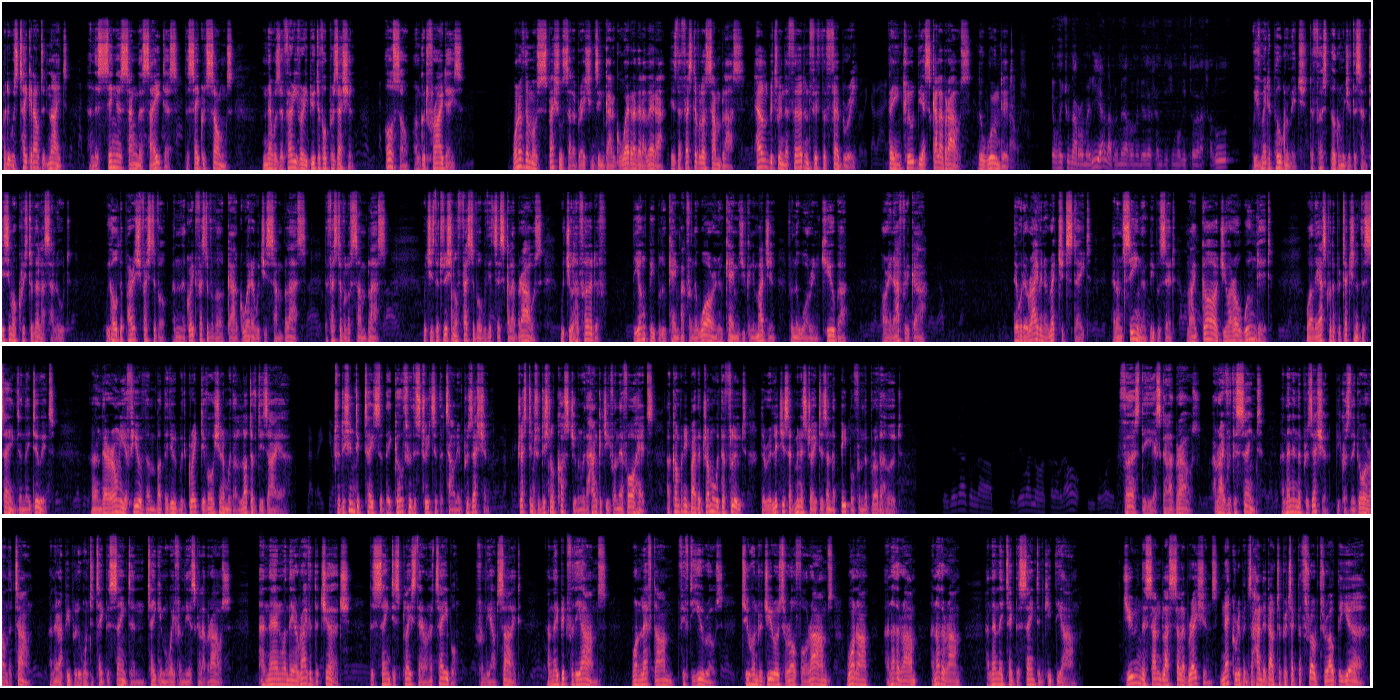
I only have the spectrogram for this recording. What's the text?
But it was taken out at night, and the singers sang the saetas, the sacred songs, and there was a very, very beautiful procession. Also on Good Fridays. One of the most special celebrations in Garguera de la Vera is the Festival of San Blas, held between the 3rd and 5th of February. They include the Escalabraos, the wounded. Hemos hecho una romería, la primera romería del Santísimo Cristo de la Salud. We've made a pilgrimage, the first pilgrimage of the Santísimo Cristo de la Salud. We hold the parish festival and then the great festival of Garguera, which is San Blas, the festival of San Blas, which is the traditional festival with its escalabraos, which you'll have heard of. The young people who came back from the war and who came, as you can imagine, from the war in Cuba or in Africa. They would arrive in a wretched state, and on seeing them, people said, My God, you are all wounded. Well, they ask for the protection of the saint, and they do it. And there are only a few of them, but they do it with great devotion and with a lot of desire. Tradition dictates that they go through the streets of the town in procession, dressed in traditional costume and with a handkerchief on their foreheads, accompanied by the drummer with the flute, the religious administrators, and the people from the Brotherhood. First, the Escalabraos arrive with the saint, and then in the procession, because they go around the town, and there are people who want to take the saint and take him away from the Escalabraos. And then, when they arrive at the church, the saint is placed there on a table from the outside, and they bid for the arms. One left arm, 50 euros, 200 euros for all four arms, one arm, another arm, another arm, and then they take the saint and keep the arm. During the San Blas celebrations, neck ribbons are handed out to protect the throat throughout the year.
